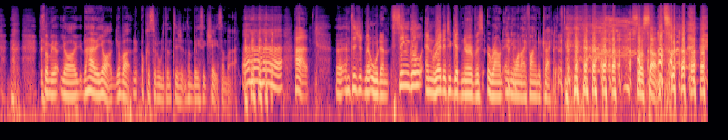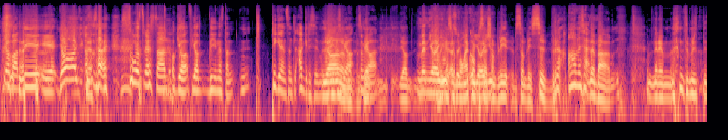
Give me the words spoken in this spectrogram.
som jag, jag, det här är jag, jag bara, också så roligt en t-shirt som basic tjej som bara här. Eh, en t-shirt med orden 'Single and ready to get nervous around anyone I find attractive' Så sant. Jag bara, det är jag! Alltså, så, här, så stressad, och jag, för jag blir nästan till gränsen till aggressiv mot ja, som jag, som jag, jag, Men jag har ju- ganska alltså, många jag kompisar ju- som, blir, som blir sura. ah, men så här, Det är bara, när det, det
